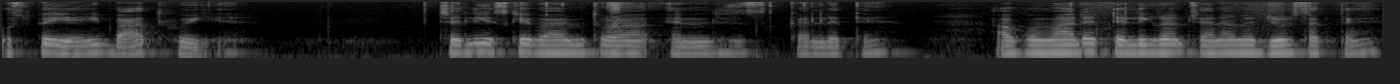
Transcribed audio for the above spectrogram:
उस पर यही बात हुई है। चलिए इसके बारे में थोड़ा एनालिसिस कर लेते हैं। आप हमारे टेलीग्राम चैनल में जुड़ सकते हैं।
